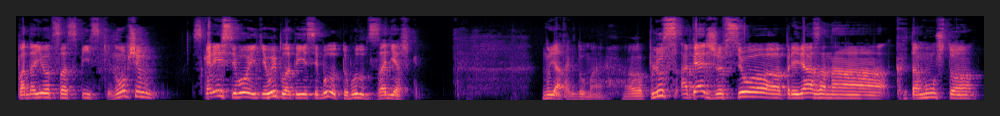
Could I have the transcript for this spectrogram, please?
подается списки. Ну, в общем, скорее всего, эти выплаты, если будут, то будут с задержкой. Ну, я так думаю. Э, плюс, опять же, все привязано к тому, что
